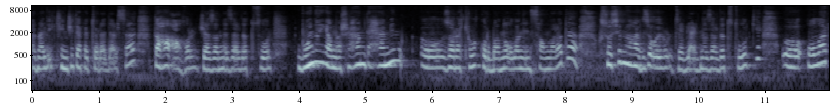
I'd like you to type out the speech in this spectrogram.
əməli ikinci dəfə törədərsə, daha ağır cəza nəzərdə tutulur. Bununla yanaşı həm də həmin e, zorakılıq qurbanı olan insanlara da xüsusi mühafizə orderləri nəzərdə tutulub ki, onlar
